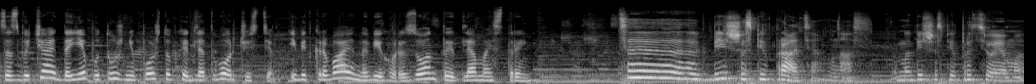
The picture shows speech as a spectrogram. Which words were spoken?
зазвичай дає потужні поштовхи для творчості і відкриває нові горизонти для майстринь. Це більша співпраця у нас. Ми більше співпрацюємо.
